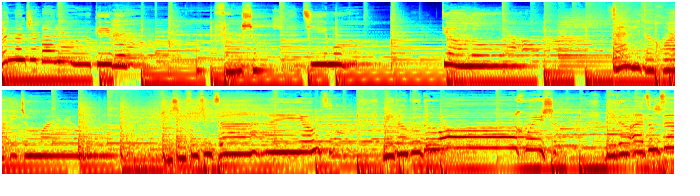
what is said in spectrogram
温暖只保留给我。风说寂寞掉落在你的怀中，人生风景在游走。每当孤独，我回首，你的爱总在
